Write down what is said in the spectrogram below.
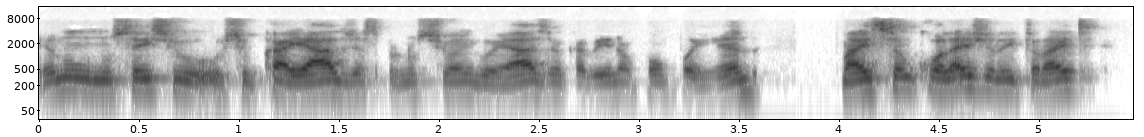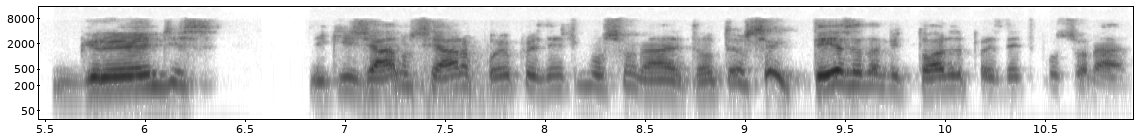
Eu não, não sei se o, se o Caiado já se pronunciou em Goiás, eu acabei não acompanhando, mas são colégios eleitorais grandes e que já anunciaram apoio ao presidente Bolsonaro. Então, eu tenho certeza da vitória do presidente Bolsonaro.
